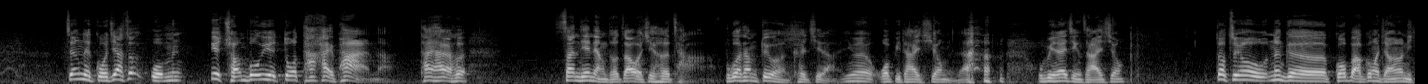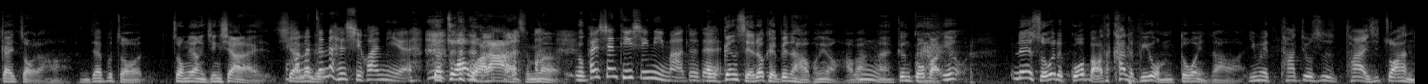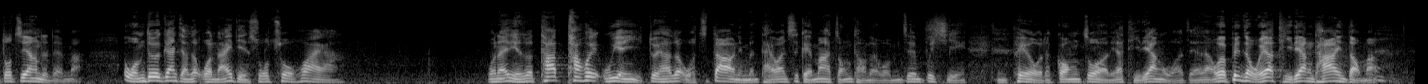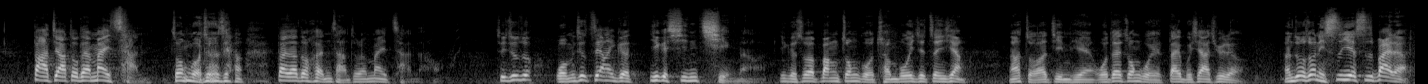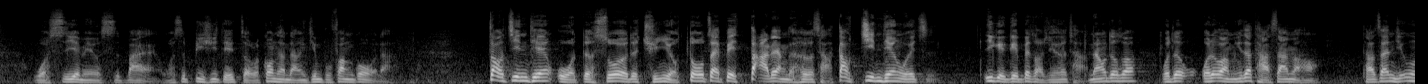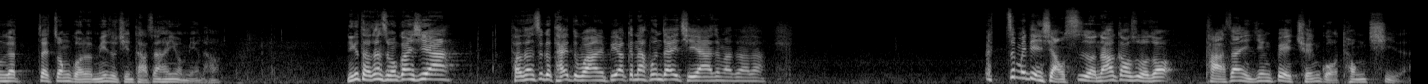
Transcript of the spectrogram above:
这样的国家说，我们越传播越多，他害怕呢，他还要说三天两头找我去喝茶。不过他们对我很客气啦，因为我比他还凶，你知道，我比那警察还凶。到最后，那个国宝跟我讲说：“你该走了哈，你再不走。”中央已经下来，下、那个、他们真的很喜欢你，哎，要抓我啦，什么？他先提醒你嘛，对不对？我跟谁都可以变成好朋友，好吧？嗯，跟国宝，因为那所谓的国宝，他看的比我们多，你知道吗？因为他就是他也是抓很多这样的人嘛，我们都会跟他讲说，我哪一点说错话呀？我哪一点说他他会无言以对，他说我知道你们台湾是可以骂总统的，我们这边不行，你配合我的工作，你要体谅我，怎样？我变成我要体谅他，你懂吗？大家都在卖惨。中国就是这样，大家都很惨，都在卖惨了哈。所以就是说，我们就这样一个一个心情啊，一个说要帮中国传播一些真相，然后走到今天，我在中国也待不下去了。很多人说你事业失败了，我事业没有失败，我是必须得走了。共产党已经不放过我了。到今天，我的所有的群友都在被大量的喝茶，到今天为止，一个一个被找去喝茶，然后都说我的我的网名叫塔山嘛哈，塔山你问一下，在中国的民主群塔山很有名的哈。你跟塔山什么关系啊？塔山是个台独啊，你不要跟他混在一起啊，是吗？是吗？是吗？哎，这么一点小事哦，然后告诉我说塔山已经被全国通缉了。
